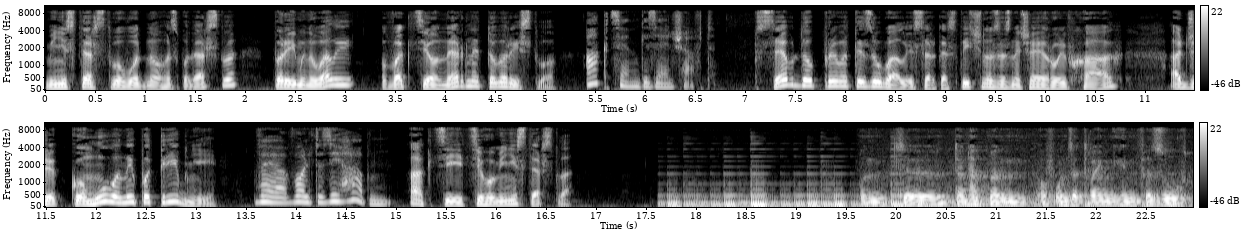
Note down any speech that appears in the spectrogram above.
Міністерство водного господарства перейменували в акціонерне товариство. Aktiengesellschaft. Псевдоприватизували, саркастично зазначає Рольф Хааг, адже кому вони потрібні Wer wollte sie haben? акції цього міністерства? Und äh, dann hat man auf unser Drängen hin versucht,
